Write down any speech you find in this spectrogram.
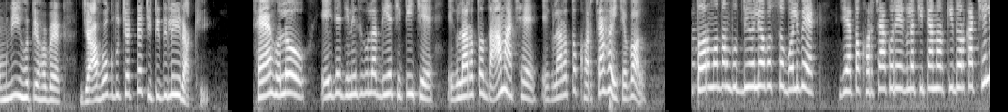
অমনিই হতে হবে। যা হোক দু চারটে চিঠি দিলেই রাখি। সে হলো। এই যে জিনিসগুলো দিয়ে চিটিছে এগুলারও তো দাম আছে এগুলারও তো খরচা হয়েছে বল। তোর মতন বুদ্ধি হলে অবশ্য বলবে যে এত খরচা করে এগুলো চিটানোর কি দরকার ছিল?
